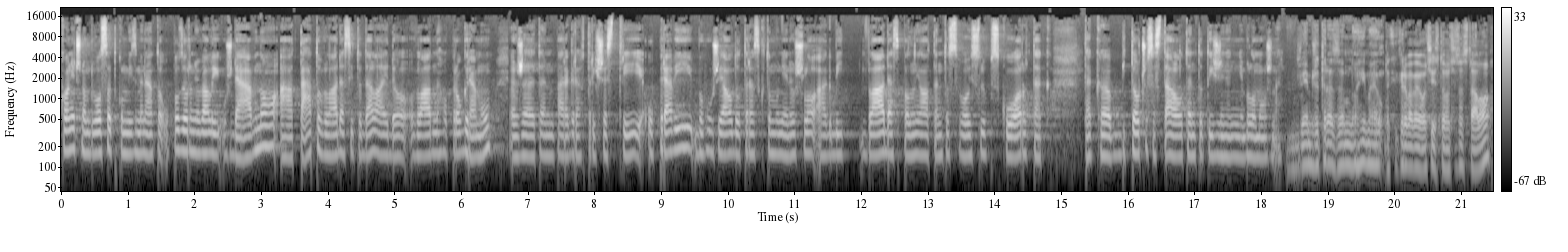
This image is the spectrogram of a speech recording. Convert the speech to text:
konečnom dôsledku my sme na to upozorňovali už dávno a táto vláda si to dala aj do vládneho programu, že ten paragraf 363 upraví. Bohužiaľ doteraz k tomu nedošlo. Ak by vláda splnila tento svoj sľub skôr, tak tak eh, by to, čo sa stalo tento týždeň, nebolo možné. Viem, že teraz mnohí majú také krvavé oči z toho, čo sa stalo,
